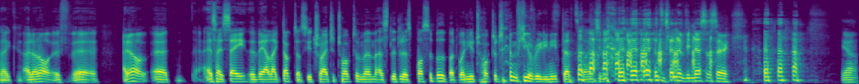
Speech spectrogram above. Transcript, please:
like I don't know if. Uh, I don't know. Uh, as I say, they are like doctors. You try to talk to them as little as possible, but when you talk to them, you really need that. going to be, it's going to be necessary. yeah.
